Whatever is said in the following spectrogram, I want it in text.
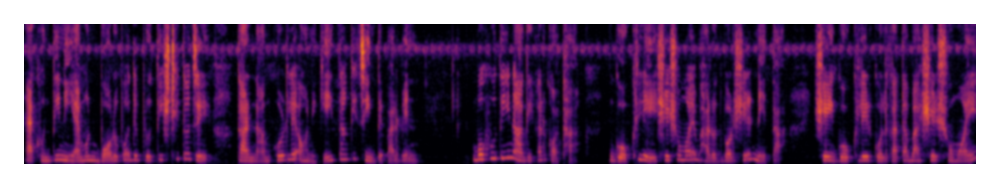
এখন তিনি এমন বড় পদে প্রতিষ্ঠিত যে তার নাম করলে অনেকেই তাকে চিনতে পারবেন। বহুদিন আগেকার কথা। গোখলে সে সময়ে ভারতবর্ষের নেতা। সেই গোখলের কলকাতা বাসের সময়ে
